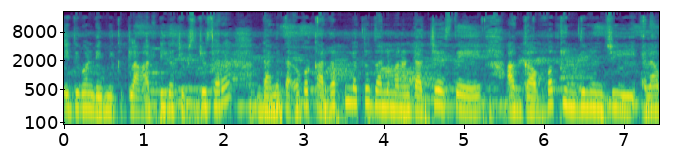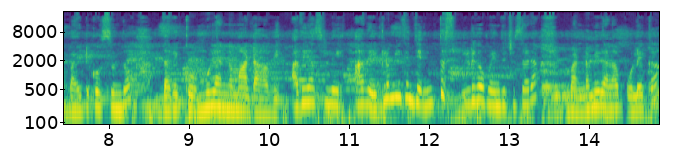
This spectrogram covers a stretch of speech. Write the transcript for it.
ఇదిగోండి మీకు క్లారిటీగా చూసి చూసారా? దాన్ని ఒక కర్ర పుల్లతో దాన్ని మనం టచ్ చేస్తే ఆ గవ్వ కింది నుంచి ఎలా బయటకు వస్తుందో దాని కొమ్ములు అన్నమాట అవి. అది అసలు ఆ రేకుల మీద నుంచి ఎంత స్పీడ్గా పోయింది చూసారా? బండ మీద అలా పోలేక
